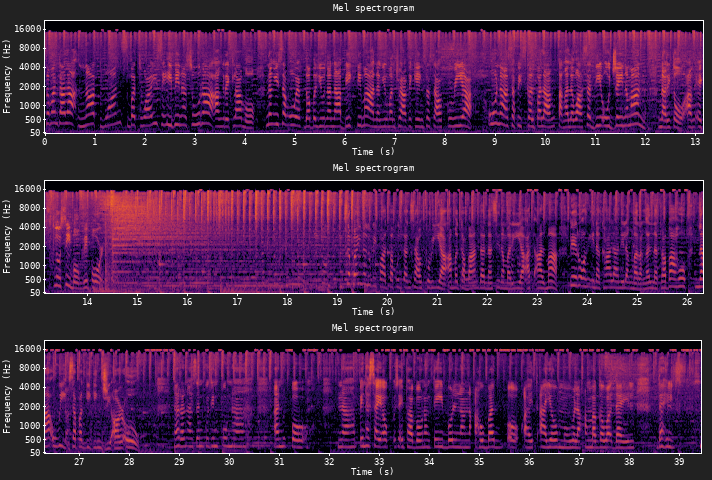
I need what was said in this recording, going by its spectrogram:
Samantala, not once but twice, ibinasura ang reklamo ng isang OFW na nabiktima ng human trafficking sa South Korea. Una sa piskal pa lang, pangalawa sa DOJ naman. Narito ang eksklusibong report. Na lumipad papuntang South Korea ang magkabanda na sina Maria at Alma. Pero ang inakala nilang marangal na trabaho, nauwi sa pagiging GRO. naranasan ko din po na ano po na pinasayaw po sa ibabaw ng table na nakahubad po kahit ayaw mo wala kang magawa dahil dahil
